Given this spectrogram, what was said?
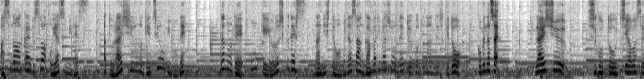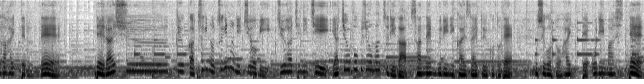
明日のアーカイブスはお休みです。あと来週の月曜日もね。なので本家よろしくです。何しても皆さん頑張りましょうねということなんですけどごめんなさい。来週仕事打ち合わせが入ってるんでで来週っていうか次の次の日曜日18日八千代牧場祭りが3年ぶりに開催ということでお仕事入っておりまして、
